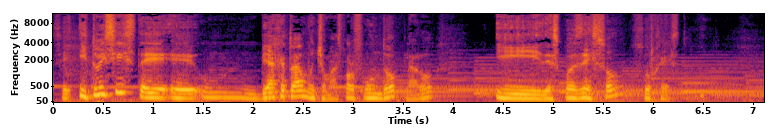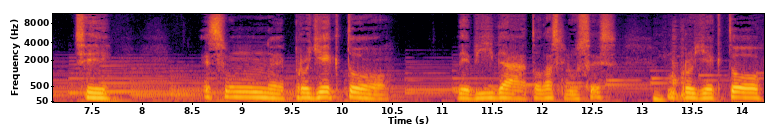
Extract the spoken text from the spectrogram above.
Sí. Y tú hiciste eh, un viaje todavía mucho más profundo, claro, y después de eso surge esto. ¿no? Sí, es un eh, proyecto de vida a todas luces, un proyecto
